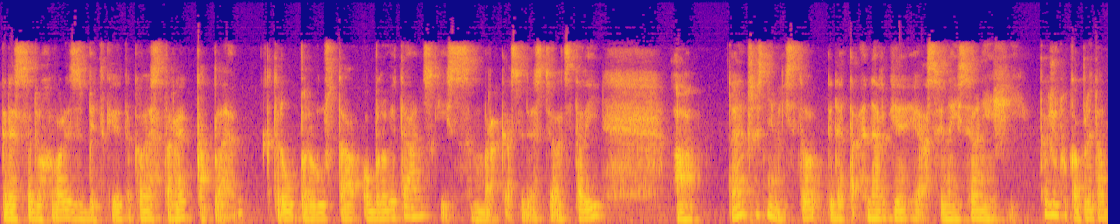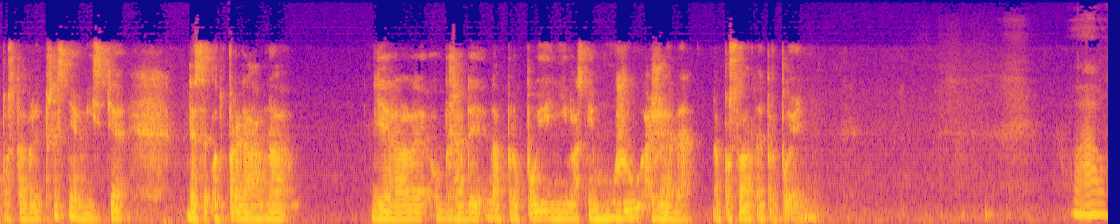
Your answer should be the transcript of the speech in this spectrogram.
kde se dochovaly zbytky takové staré kaple, kterou prorůstá obrovitánský smrk, asi 200 let starý. A to je přesně místo, kde ta energie je asi nejsilnější. Takže tu kapli tam postavili přesně v místě, kde se od pradávna dělali obřady na propojení vlastně mužů a žen, na posvátné propojení. Wow.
